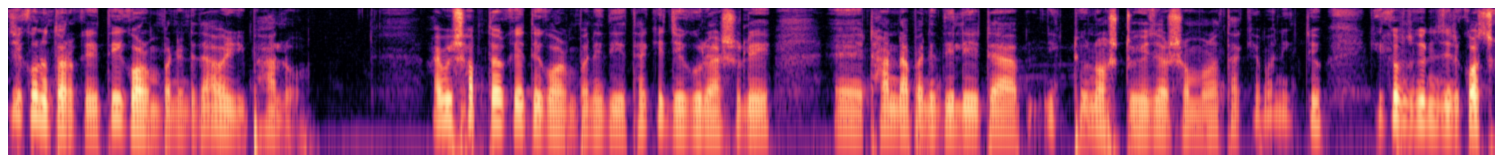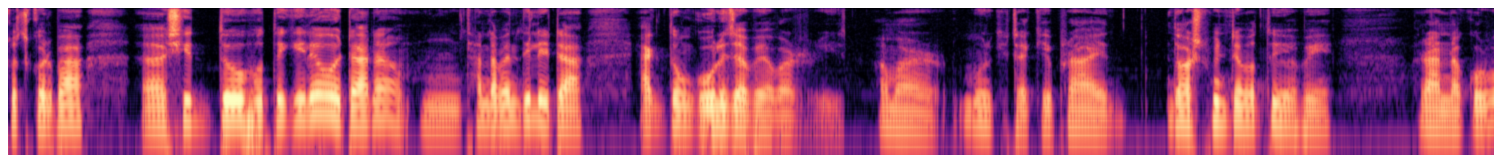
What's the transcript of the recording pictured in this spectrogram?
যে কোনো তরকারিতেই গরম পানিটা দেওয়াই ভালো। আমি সব তরকারিতে গরম পানি দিয়ে থাকি, যেগুলো আসলে ঠান্ডা পানি দিলে এটা একটু নষ্ট হয়ে যাওয়ার সম্ভাবনা থাকে। মানে একটু কীরকম যেন কচকচ করে বা সিদ্ধ হতে গেলেও এটা না ঠান্ডা পানি দিলে এটা একদম গলে যাবে আবার আমার মুরগিটাকে প্রায় দশ মিনিটের মতো এভাবে রান্না করব।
